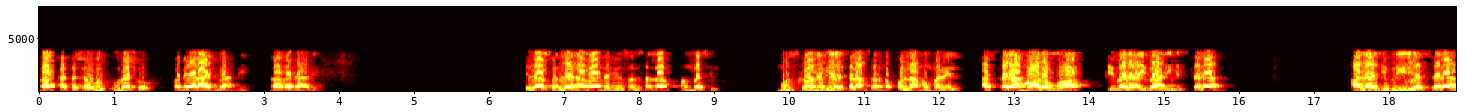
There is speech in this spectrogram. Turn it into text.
فقط تشهود پوره شو په معراج باندې هغه دا دی اذا صلينا مع النبي صلى الله عليه وسلم من بشي منسكو نبي عليه السلام سره قلنا من بويل السلام على الله قبل عباده السلام على جبريل السلام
